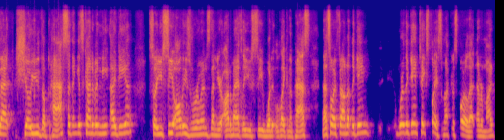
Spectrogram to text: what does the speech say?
that show you the past i think it's kind of a neat idea. So you see all these ruins then you're automatically you see what it looked like in the past. That's how i found out the game where the game takes place. I'm not going to spoil that never mind.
